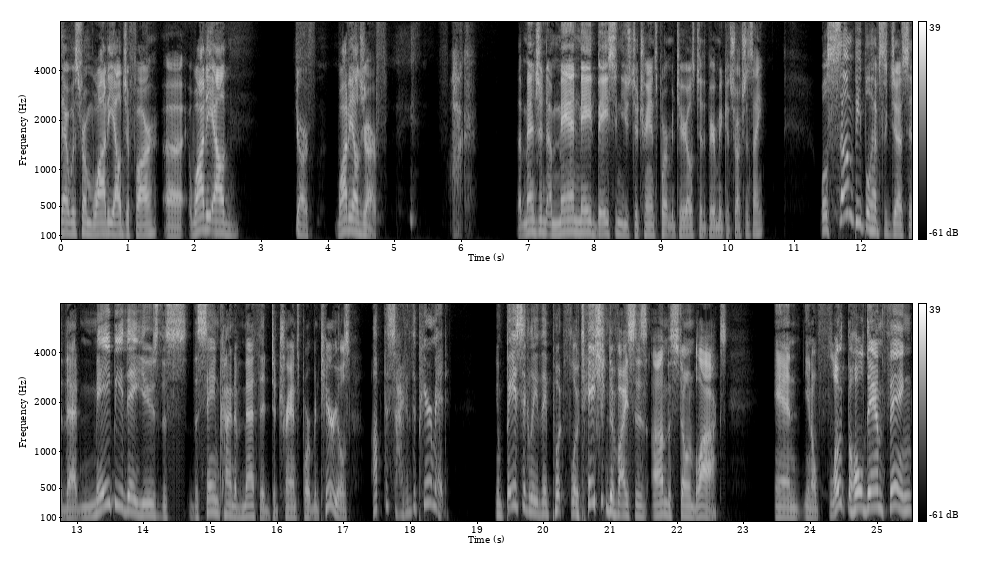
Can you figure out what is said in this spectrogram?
that was from Wadi Al Jafar? Uh, Wadi Al Jarf. Wadi Al Jarf. Fuck. That mentioned a man made basin used to transport materials to the pyramid construction site. Well, some people have suggested that maybe they used this, the same kind of method to transport materials up the side of the pyramid. You know, basically, they put flotation devices on the stone blocks and, you know, float the whole damn thing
